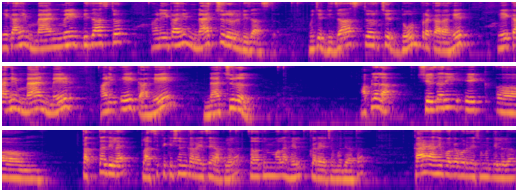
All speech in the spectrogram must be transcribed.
एक आहे मॅनमेड डिझास्टर आणि एक आहे नॅचरल डिझास्टर म्हणजे डिझास्टरचे दोन प्रकार आहेत. एक आहे मॅनमेड आणि एक आहे नॅचरल आपल्याला शेजारी एक तक्ता दिलाय. क्लासिफिकेशन करायचं आहे आपल्याला. चला तुम्ही मला हेल्प करा याच्यामध्ये आता. काय आहे बघा बरं त्याच्यामध्ये दिलेलं?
